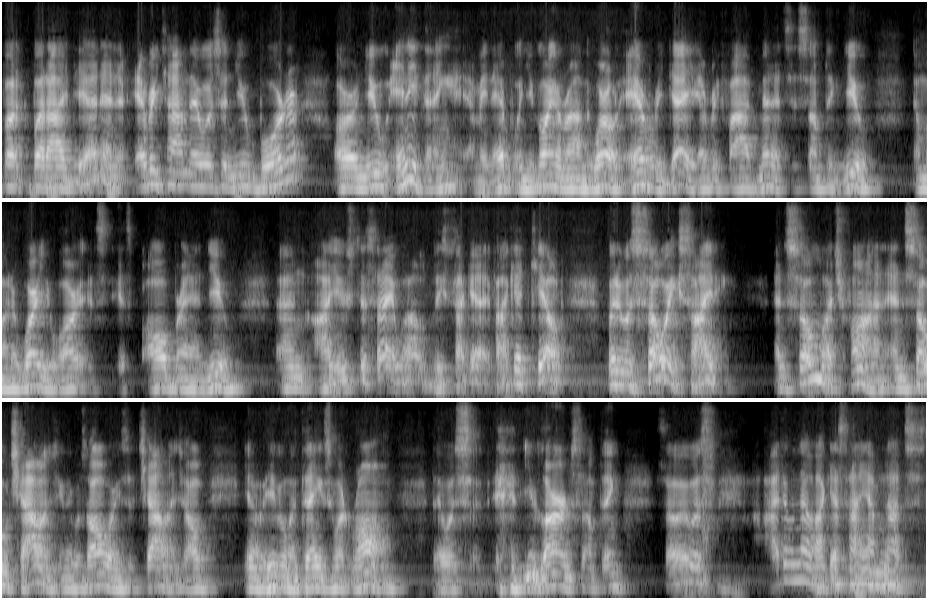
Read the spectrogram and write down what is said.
But but I did. And every time there was a new border or a new anything, I mean, every, when you're going around the world, every day, every five minutes is something new. No matter where you are, it's it's all brand new. And I used to say, well, at least I get if I get killed, but it was so exciting and so much fun and so challenging. There was always a challenge. Oh, you know, even when things went wrong, there was you learned something. So it was. I don't know. I guess I am nuts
